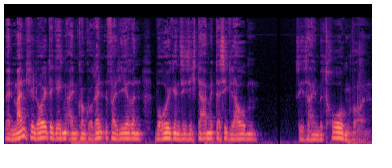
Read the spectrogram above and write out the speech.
Wenn manche Leute gegen einen Konkurrenten verlieren, beruhigen sie sich damit, dass sie glauben, sie seien betrogen worden.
